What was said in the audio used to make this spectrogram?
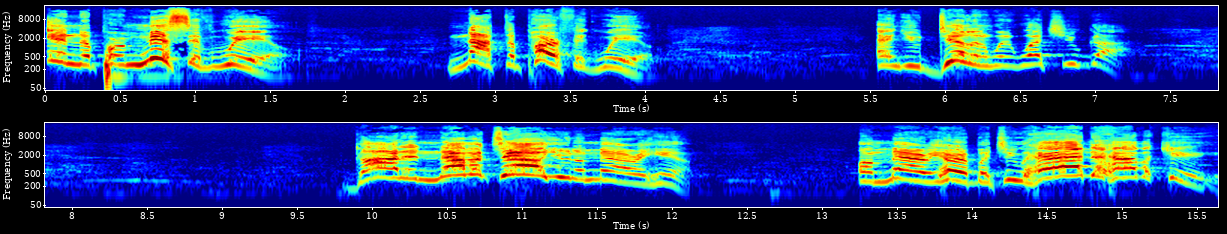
in the permissive will, not the perfect will. And you dealing with what you got. God didn't never tell you to marry him or marry her, but you had to have a king.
